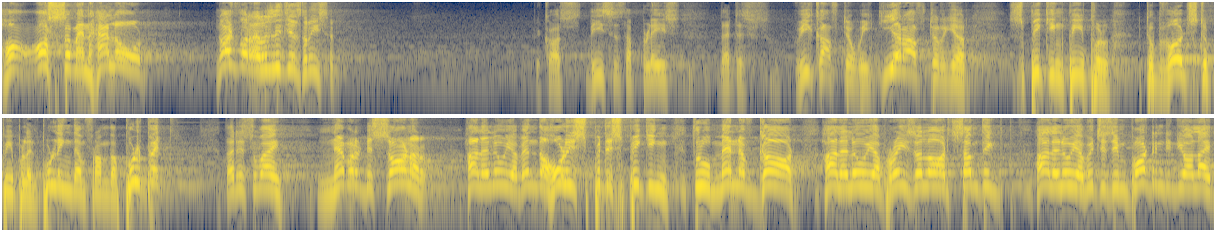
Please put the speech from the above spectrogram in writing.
awesome and hallowed? Not for a religious reason. Because this is a place that is week after week, year after year, speaking people to words to people and pulling them from the pulpit. That is why never dishonor. Hallelujah. When the Holy Spirit is speaking through men of God, hallelujah, praise the Lord, something, hallelujah, which is important in your life,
